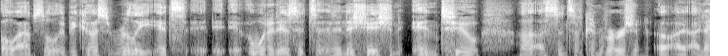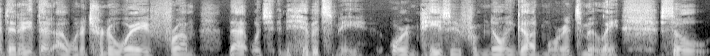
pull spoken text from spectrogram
Oh, absolutely. Because really, it's it, it- what it is. It's an initiation into uh, a sense of conversion, uh, an identity that I want to turn away from that which inhibits me or impedes me from knowing God more intimately. So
